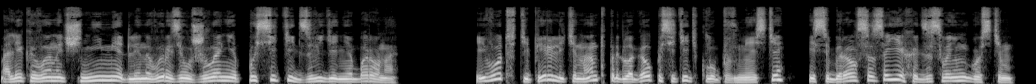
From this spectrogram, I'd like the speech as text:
Олег Иванович немедленно выразил желание посетить заведение барона. И вот теперь лейтенант предлагал посетить клуб вместе и собирался заехать за своим гостем.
